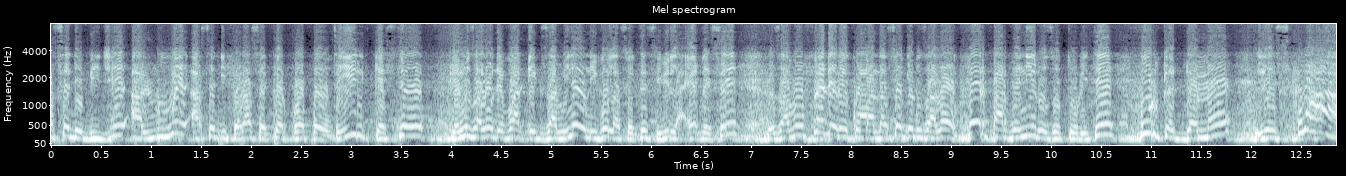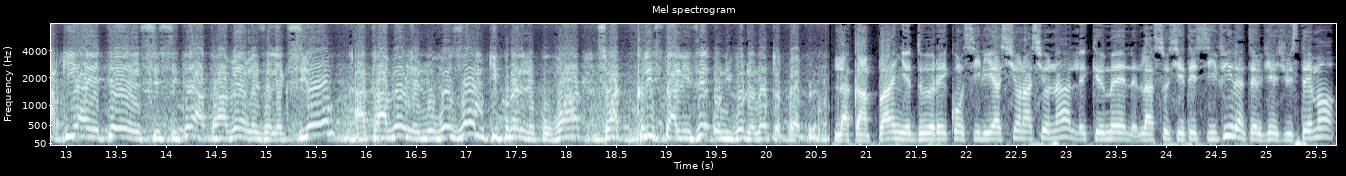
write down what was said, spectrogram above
assez de budget à louer à ces différents secteurs pauvres. C'est une question que nous allons devoir examiner au niveau de la société civile, la RDC. Nous avons fait des recommandations que nous allons faire parvenir aux autorités pour que demain, l'espoir qui a été suscité à travers les élections, à travers les nouveaux hommes qui prennent le pouvoir, soit cristallisé au niveau de notre peuple. La campagne de réconciliation nationale que mène la société civile intervient justement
